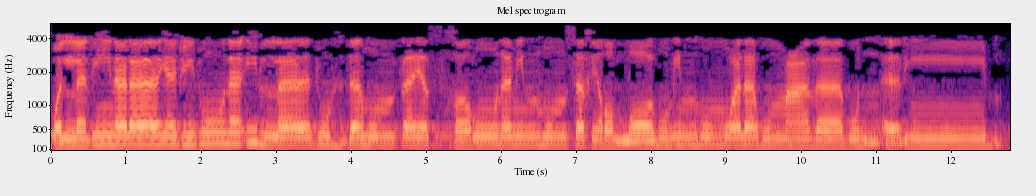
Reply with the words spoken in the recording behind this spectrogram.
والذين لا يجدون إلا جهدهم فيسخرون منهم سخر الله منهم ولهم عذاب أليم.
